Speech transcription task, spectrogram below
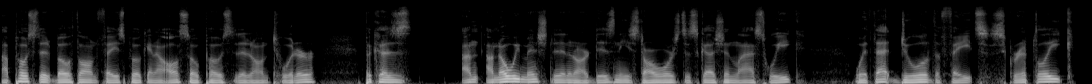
I posted it both on Facebook and I also posted it on Twitter because I, I know we mentioned it in our Disney Star Wars discussion last week with that Duel of the Fates script leak.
